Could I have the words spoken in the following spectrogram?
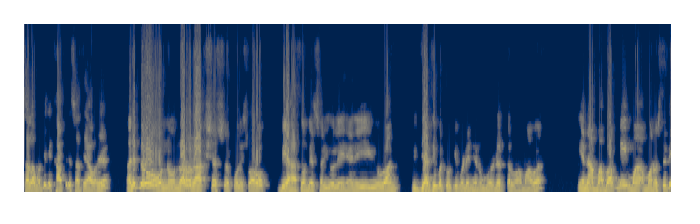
સલામતીની ખાતરી સાથે આવે છે. અને પેલો નર રાક્ષસ પોલીસવાળો બે હાથમાં બે સળીઓ લઈને અને એ યુવાન વિદ્યાર્થી પર તૂટી પડીને એનું મર્ડર કરવામાં આવે. એના મા બાપની મનોસ્થિતિ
